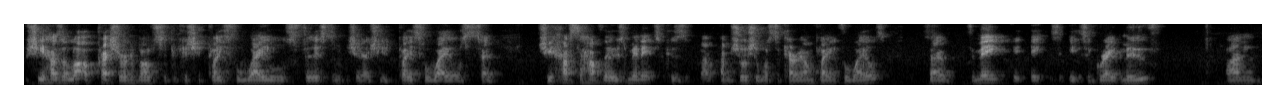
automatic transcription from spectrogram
She has a lot of pressure on her obviously because she plays for Wales first. You know she plays for Wales, so she has to have those minutes because I'm sure she wants to carry on playing for Wales. So for me, it, it's it's a great move and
